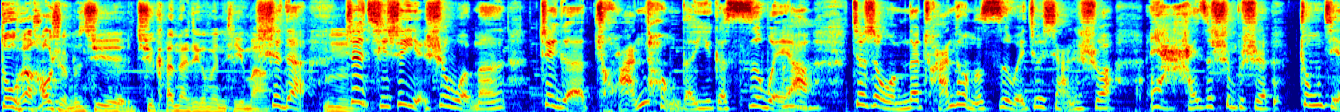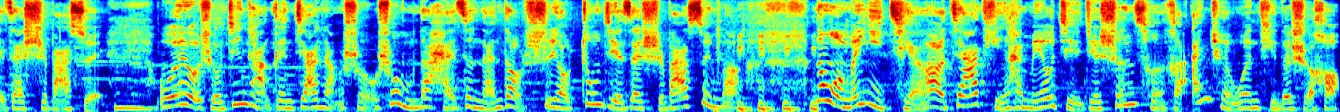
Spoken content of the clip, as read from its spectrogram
多快好省的去去看待这个问题吗？是的，这其实也是我们这个传统的一个思维啊，就是我们的传统的思维就想着说，哎呀，孩子是不是终结在十八岁？我有时候经常跟家长说，我说我们的孩子难道是要终结在十八岁吗？那我们以前啊，家庭还没有解决生存和安全问题的时候，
